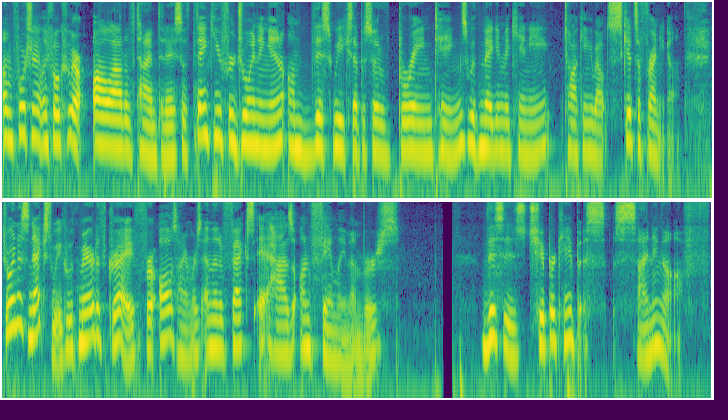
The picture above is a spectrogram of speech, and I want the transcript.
Unfortunately, folks, we are all out of time today, so thank you for joining in on this week's episode of Brain Tings with Megan McKinney talking about schizophrenia. Join us next week with Meredith Grey for Alzheimer's and the effects it has on family members. This is Chipper Campus signing off.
